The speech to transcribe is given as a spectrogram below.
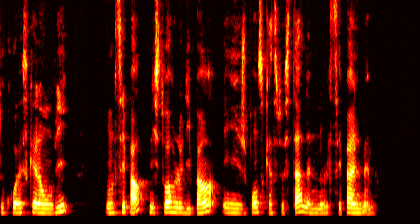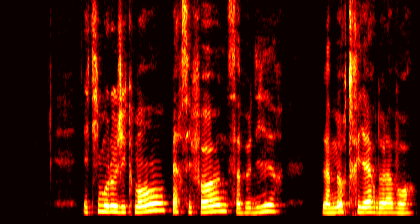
De quoi est-ce qu'elle a envie? On ne le sait pas, l'histoire ne le dit pas, et je pense qu'à ce stade, elle ne le sait pas elle-même. Étymologiquement, Perséphone, ça veut dire la meurtrière de la voix.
